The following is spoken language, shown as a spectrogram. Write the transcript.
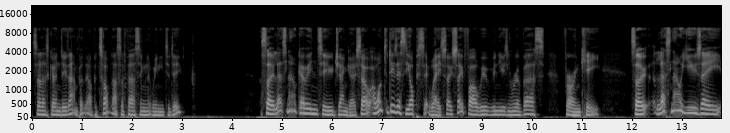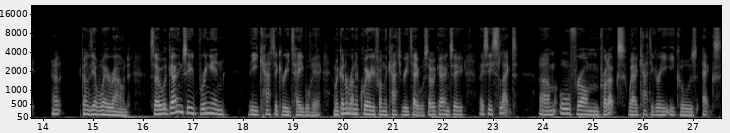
So let's go and do that and put that up at top. That's the first thing that we need to do. So let's now go into Django. So I want to do this the opposite way. So, so far we've been using reverse foreign key. So let's now use a uh, kind of the other way around. So we're going to bring in the category table here and we're going to run a query from the category table. So we're going to basically select um, all from products where category equals X,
